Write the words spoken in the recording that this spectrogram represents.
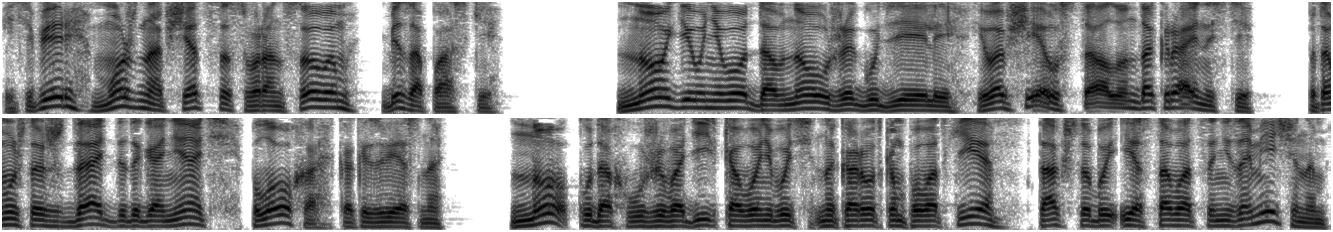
И теперь можно общаться с Воронцовым без опаски. Ноги у него давно уже гудели, и вообще устал он до крайности, потому что ждать да догонять плохо, как известно. Но куда хуже водить кого-нибудь на коротком поводке, так, чтобы и оставаться незамеченным,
